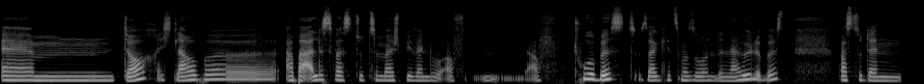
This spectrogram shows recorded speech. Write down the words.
Ähm, doch, ich glaube, aber alles, was du zum Beispiel, wenn du auf, auf Tour bist, sage ich jetzt mal so, und in der Höhle bist, was du dann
